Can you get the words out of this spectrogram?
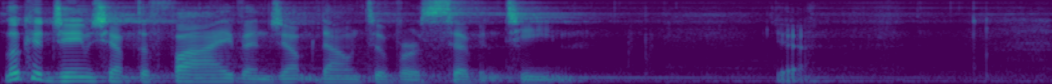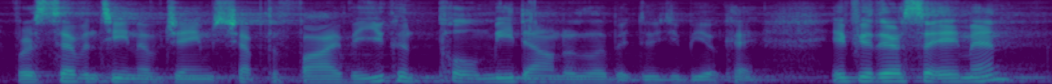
Look at James chapter 5 and jump down to verse 17. Yeah. Verse 17 of James chapter 5. And you can pull me down a little bit, dude. You'd be okay. If you're there, say amen.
